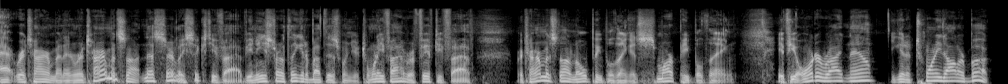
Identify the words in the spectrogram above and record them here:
at retirement. And retirement's not necessarily 65. You need to start thinking about this when you're 25 or 55. Retirement's not an old people thing, it's a smart people thing. If you order right now, you get a $20 book.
